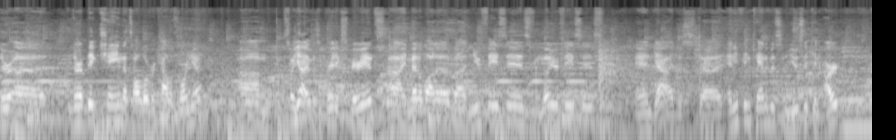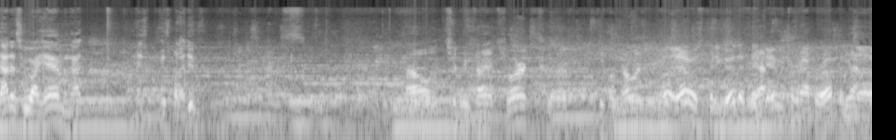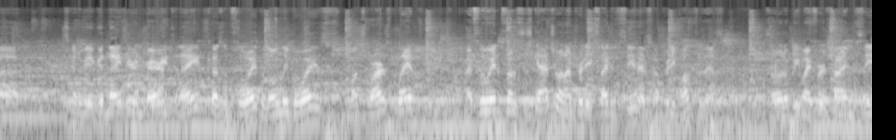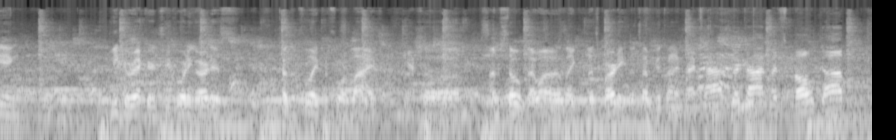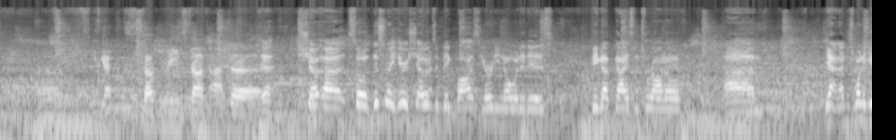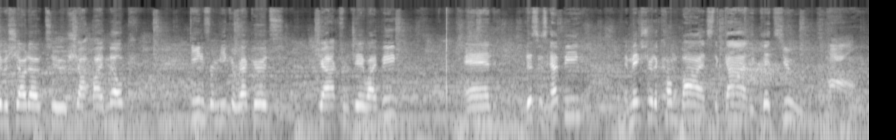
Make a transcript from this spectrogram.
they're uh, they're a big chain that's all over California. Um, so yeah, it was a great experience. Uh, I met a lot of uh, new faces, familiar faces, and yeah, just uh, anything cannabis and music and art. That is who I am, and that is, is what I do. Well, should we cut it short or keep on going? Well, yeah, it was pretty good. I think Yeah. eh, we can wrap her up, and Yeah. uh, it's going to be a good night here in Barrie tonight. Cousin Floyd, the Lonely Boys, a bunch of ours playing. I flew in from Saskatchewan. I'm pretty excited to see this. I'm pretty pumped for this. So it'll be my first time seeing Mika Records recording artist Cousin Floyd perform live. Yeah. So uh, I'm stoked. I want to like let's party. Let's have a good time. Let's have a good time. Let's smoke up. Uh, you get some of these stuff at the. Yeah. Shout. Uh, so this right here, shout out to Big Boss. You already know what it is. Big up guys in Toronto. Um, yeah, and I just want to give a shout out to Shot by Milk, Dean from Mika Records, Jack from JYB, and this is Epi. And make sure to come by. It's the guy that gets you high.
